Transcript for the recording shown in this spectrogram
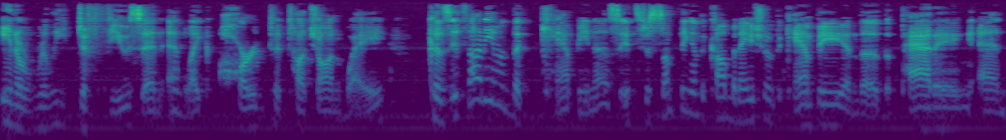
in a really diffuse and and like hard to touch on way. Because it's not even the campiness; it's just something in the combination of the campy and the the padding and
